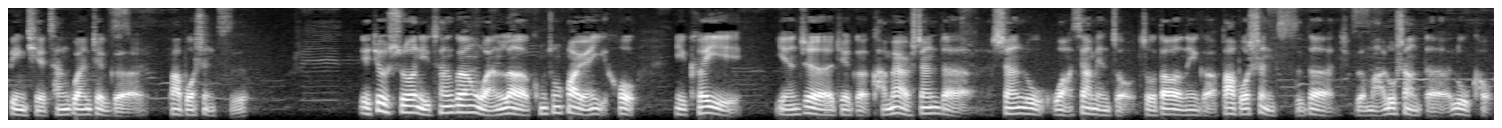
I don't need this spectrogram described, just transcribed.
并且参观这个巴博圣祠。也就是说，你参观完了空中花园以后，你可以沿着这个卡梅尔山的山路往下面走，走到那个巴博圣祠的这个马路上的路口，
